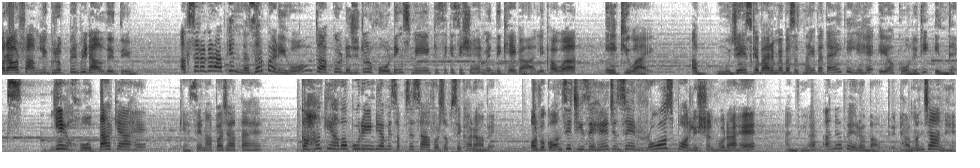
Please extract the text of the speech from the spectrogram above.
और और फैमिली ग्रुप पर भी डाल देती हूँ। अक्सर अगर आपकी नज़र पड़ी हो तो आपको डिजिटल होर्डिंग्स में किसी किसी शहर में दिखेगा, लिखा हुआ ए क्यू आई अब मुझे इसके बारे में बस इतना ही पता है कि यह है एयर क्वालिटी इंडेक्स ये होता क्या है? कैसे नापा जाता है? कहाँ की हवा पूरे इंडिया में सबसे साफ़ और सबसे खराब है? और वो कौन सी चीज़ें हैं जिनसे रोज पॉल्यूशन हो रहा है? And we are unaware about it हम अनजान है।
